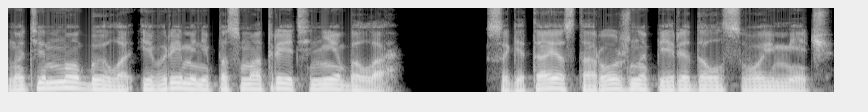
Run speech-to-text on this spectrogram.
но темно было и времени посмотреть не было. Сагитай осторожно передал свой меч.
